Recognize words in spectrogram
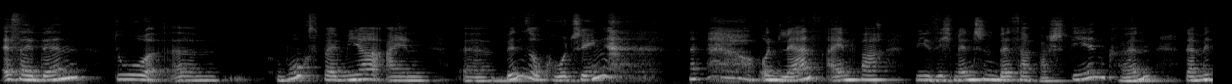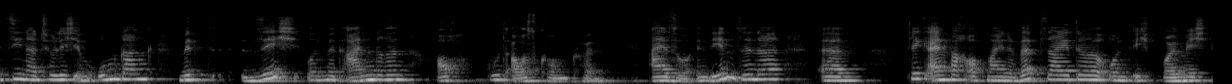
es sei denn, du ähm, buchst bei mir ein äh, Binso-Coaching und lernst einfach, wie sich Menschen besser verstehen können, damit sie natürlich im Umgang mit sich und mit anderen auch gut auskommen können. Also in dem Sinne, ähm, klick einfach auf meine Webseite und ich freue mich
